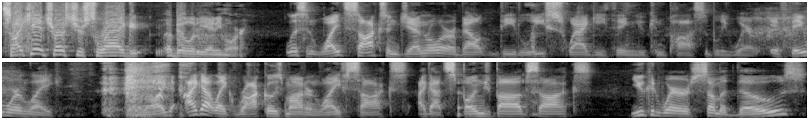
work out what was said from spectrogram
So I can't trust your swag ability anymore. Listen, white socks in general are about the least swaggy thing you can possibly wear. If they were like, I, know, I, got, I got like Rocko's Modern Life socks, I got SpongeBob socks. You could wear some of those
